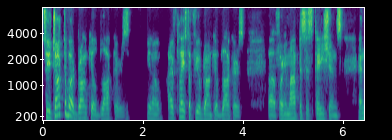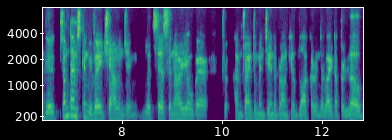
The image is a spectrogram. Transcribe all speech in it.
So you talked about bronchial blockers. You know, I've placed a few bronchial blockers uh, for hemoptysis patients, and they sometimes can be very challenging. Let's say a scenario where tr- I'm trying to maintain a bronchial blocker in the right upper lobe.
